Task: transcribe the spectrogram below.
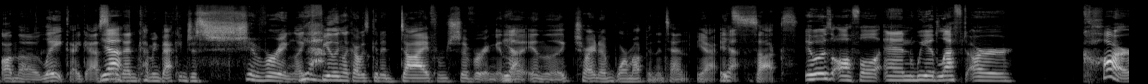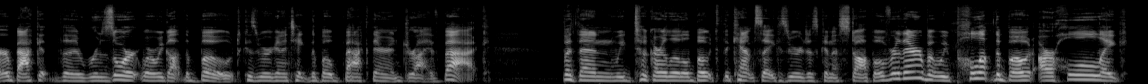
on the lake, I guess. Yeah. And then coming back and just shivering, like Yeah. feeling like I was gonna die from shivering in Yeah. the in the like trying to warm up in the tent. Yeah, it sucks. it was awful and we had left our car back at the resort where we got the boat because we were going to take the boat back there and drive back. But then we took our little boat to the campsite because we were just going to stop over there but we pull up the boat our whole like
